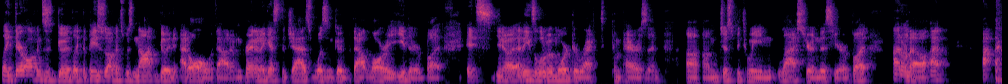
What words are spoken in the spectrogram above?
Like their offense is good. Like the Pacers offense was not good at all without him. Granted, I guess the Jazz wasn't good without Lauri either, but it's you know I think it's a little bit more direct comparison um, just between last year and this year. But I don't know. I I,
